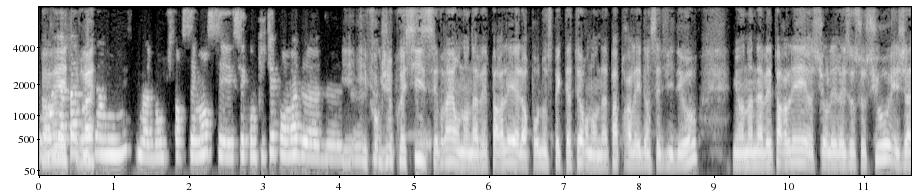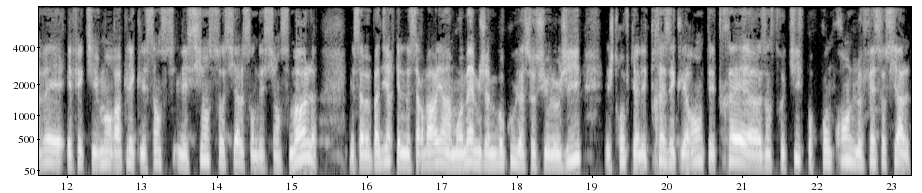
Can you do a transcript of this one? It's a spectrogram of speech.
moi, il n'y séparer, a pas de déterminisme, donc forcément, c'est c'est compliqué pour moi de. de, Il de- faut que je précise, c'est vrai, on en avait parlé. Alors pour nos spectateurs, on n'en a pas parlé dans cette vidéo, mais on en avait parlé euh, sur les réseaux sociaux et j'avais effectivement rappelé que les sciences, les sciences sociales sont des sciences molles, mais ça ne veut pas dire qu'elles ne servent à rien. Moi-même, j'aime beaucoup la sociologie et je trouve qu'elle est très éclairante et très euh, instructive pour comprendre le fait social.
